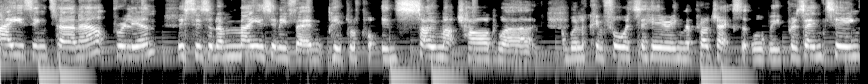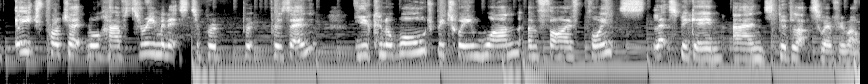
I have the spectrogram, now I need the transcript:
amazing turnout, brilliant. This is an amazing event. People have put in so much hard work, and we're looking forward to hearing the projects that we'll be presenting. Each project will have three minutes to pre- pre- present. You can award between one and five points. Let's begin, and good luck to everyone.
